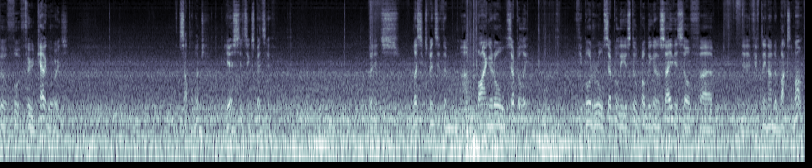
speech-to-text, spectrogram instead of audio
four food categories. Supplement, yes, it's expensive, but it's less expensive than um, buying it all separately. If you bought it all separately, you're still probably going to save yourself uh, you know, 1500 bucks a month.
